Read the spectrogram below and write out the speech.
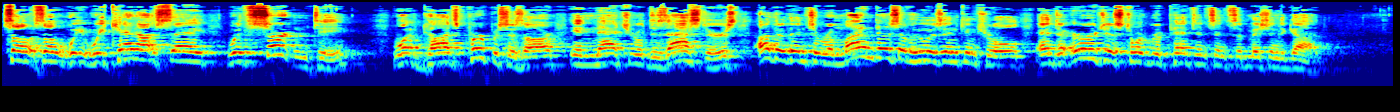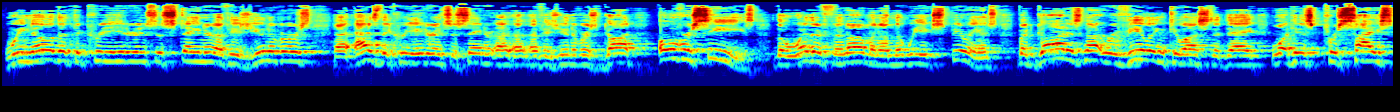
So, so we, we cannot say with certainty what God's purposes are in natural disasters other than to remind us of who is in control and to urge us toward repentance and submission to God. We know that the creator and sustainer of his universe, uh, as the creator and sustainer uh, uh, of his universe, God oversees the weather phenomenon that we experience, but God is not revealing to us today what his precise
